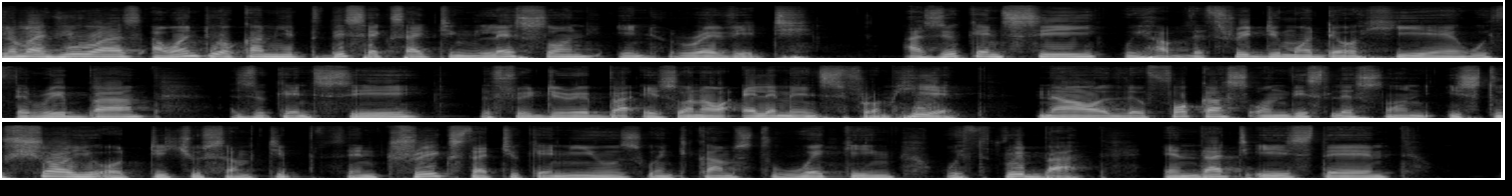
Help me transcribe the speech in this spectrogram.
Hello my viewers, I want to welcome you to this exciting lesson in Revit. As you can see, we have the 3D model here with the rebar. As you can see, the 3D rebar is on our elements from here. Now, the focus on this lesson is to show you or teach you some tips and tricks that you can use when it comes to working with rebar. And that is the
